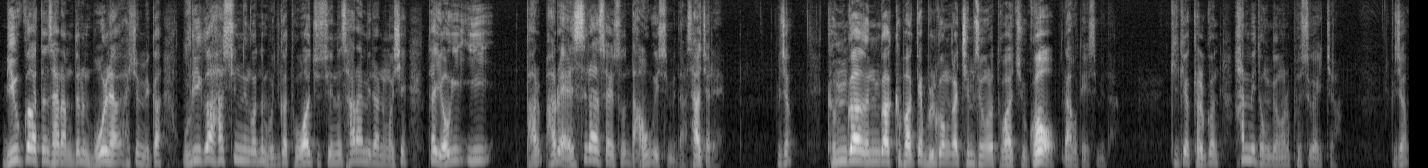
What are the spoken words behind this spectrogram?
미국과 같은 사람들은 뭘 하십니까? 우리가 할 수 있는 것은 뭔가 도와줄 수 있는 사람이라는 것이 다 여기 이 바로, 바로 에스라서에서 나오고 있습니다. 4절에. 그죠? 금과 은과 그 밖에 물건과 짐승으로 도와주고 라고 되어 있습니다. 그게 결국은 한미 동맹으로 볼 수가 있죠. 그죠?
